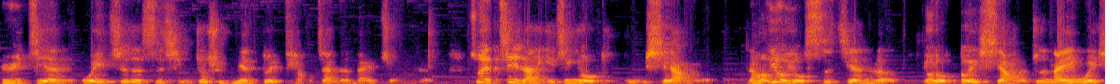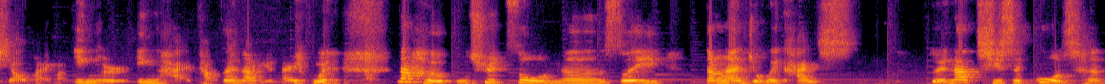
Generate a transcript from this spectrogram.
遇见未知的事情就去面对挑战的那种人。所以既然已经有图像了，然后又有时间了，又有对象了，就是那一位小孩嘛，婴儿婴孩躺在那里那一位，那何不去做呢？所以当然就会开始。对，那其实过程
